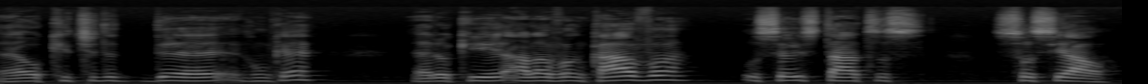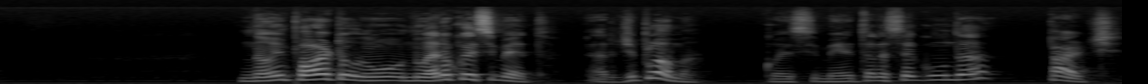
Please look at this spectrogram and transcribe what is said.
É o que te de, de, como que é? Era o que alavancava o seu status social. Não importa, não era o conhecimento, era o diploma. Conhecimento era a segunda parte.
